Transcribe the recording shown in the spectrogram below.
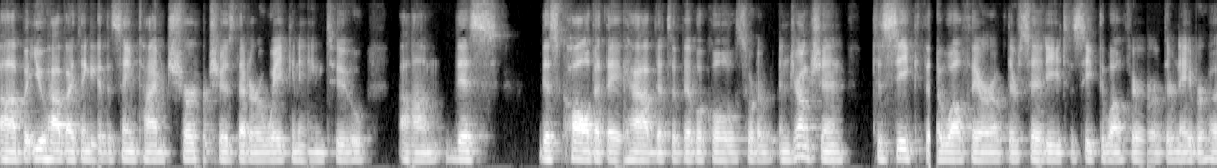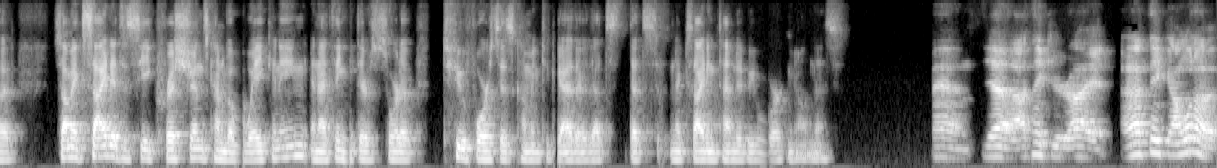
uh, but you have i think at the same time churches that are awakening to um, this this call that they have that's a biblical sort of injunction to seek the welfare of their city, to seek the welfare of their neighborhood. So I'm excited to see Christians kind of awakening, and I think there's sort of two forces coming together. That's that's an exciting time to be working on this. Man, yeah, I think you're right, and I think I want to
